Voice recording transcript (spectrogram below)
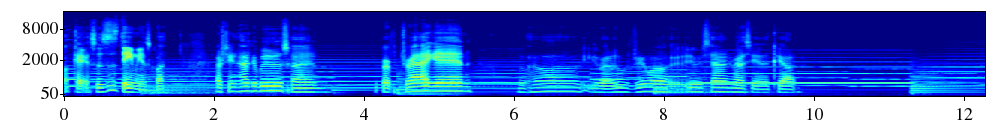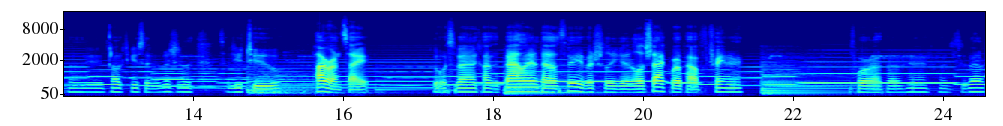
Okay, so this is Damien's quest. I've seen Hackaboos and the Perfect Dragon. Oh, you got a Hoover Dreamwell, you sound grassy and chaotic. Uh, talk to you, said mission send you to Pyron site. It was about conflict balance, battle 3, eventually get a little shack, run powerful trainer. Out here, comes to battle.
